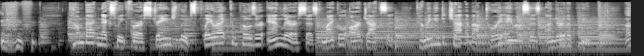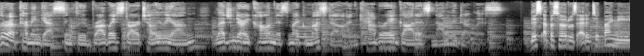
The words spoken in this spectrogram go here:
Come back next week for a Strange Loops playwright, composer, and lyricist Michael R. Jackson coming in to chat about Tori Amos's Under the Pink. Other upcoming guests include Broadway star Telly Leung, legendary columnist Michael Musto, and cabaret goddess Natalie Douglas. This episode was edited by me,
